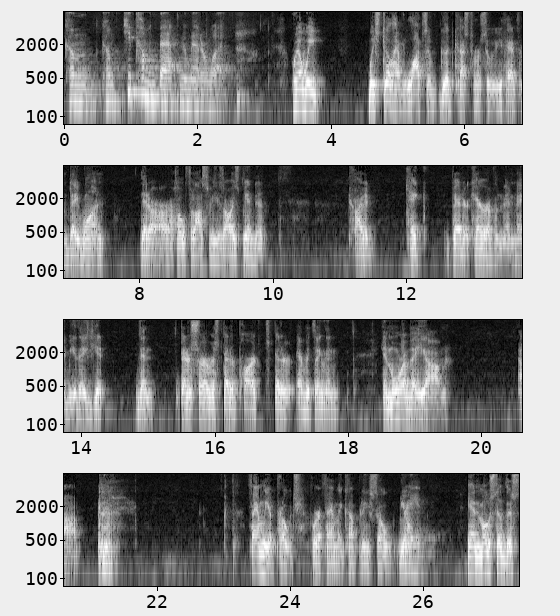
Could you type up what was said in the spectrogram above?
come come keep coming back no matter what. Well, we we still have lots of good customers that we've had from day one. That our, our whole philosophy has always been to try to take better care of them, and maybe they get then better service, better parts, better everything, than and more of a um, uh, family approach. We're a family company, so you know. Right. And most of this,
